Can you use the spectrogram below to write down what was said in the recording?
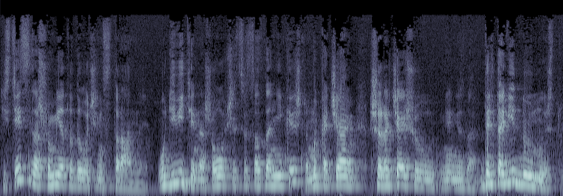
Естественно, что методы очень странные. Удивительно, что в обществе сознания Кришны мы качаем широчайшую, я не знаю, дельтовидную мышцу.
